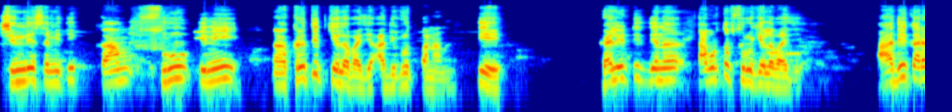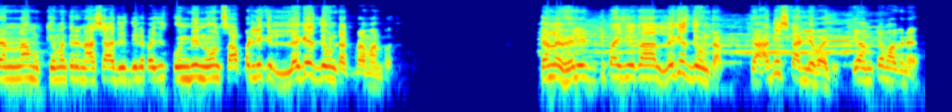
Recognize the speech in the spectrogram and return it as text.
शिंदे समिती काम सुरू तिने कृतीत केलं पाहिजे अधिकृतपणानं. ते व्हॅलिटी देणं ताबडतोब सुरू केलं पाहिजे. अधिकाऱ्यांना मुख्यमंत्र्यांना अशा आदेश दिले पाहिजे कोणबी नोंद सापडली की लगेच देऊन टाक प्रमाणपत्र. त्यांना व्हॅलिडिटी पाहिजे का लगेच देऊन टाक. ते आदेश काढले पाहिजे हे आमच्या मागण्या आहेत.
